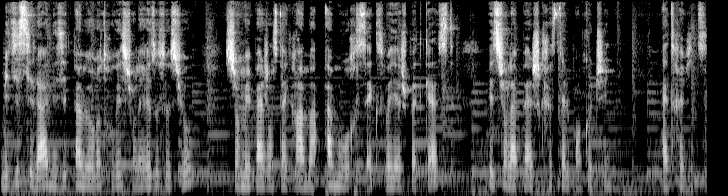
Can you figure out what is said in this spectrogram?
Mais d'ici là, n'hésite pas à me retrouver sur les réseaux sociaux, sur mes pages Instagram à Amour, Sexe, Voyage Podcast et sur la page christelle.coaching. À très vite.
